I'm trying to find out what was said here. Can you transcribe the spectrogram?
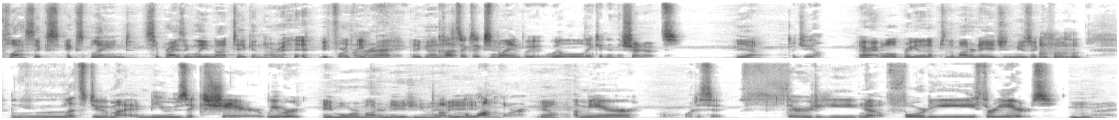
Classics Explained. Surprisingly, not taken already before they, All right. they got it. Classics Explained. We, we'll link it in the show notes. Yeah. Good deal. All right. Well, bringing it up to the modern age in music, Let's do my music share. We were a more modern age anyway. a, a lot more. Yeah. A mere, what is it? 30, no, 43 years. Mhm. All right.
